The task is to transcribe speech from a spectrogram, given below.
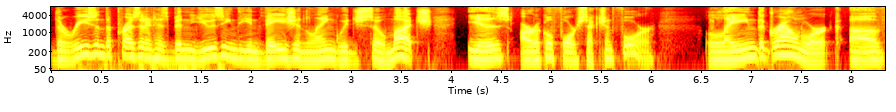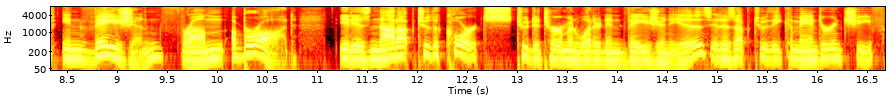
The reason the president has been using the invasion language so much is Article 4, Section 4, laying the groundwork of invasion from abroad. It is not up to the courts to determine what an invasion is. It is up to the commander in chief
